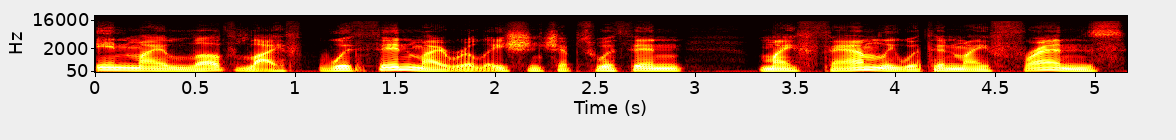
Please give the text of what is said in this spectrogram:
in my love life, within my relationships, within my family, within my friends.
